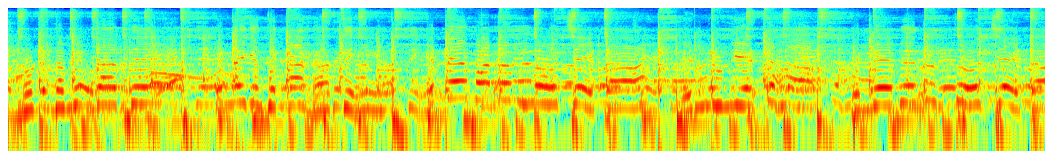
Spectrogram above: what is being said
എന്നോടെന്താ മിണ്ടാത്തേ? എന്നെ എന്ത് കാണാത്തേ? എന്നെ മറന്നോ ചേട്ടാ? എന്നുണ്ണിയേട്ടാ എന്നെ വെറുത്തോ ചേട്ടാ?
